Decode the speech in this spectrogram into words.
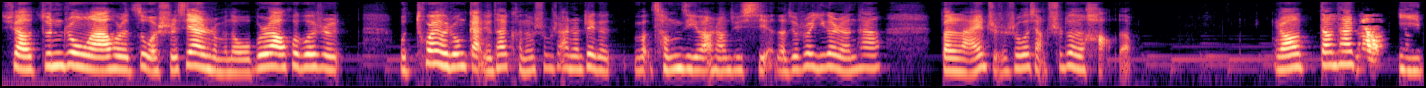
需要尊重啊，或者自我实现什么的，我不知道会不会是。我突然有一种感觉，他可能是不是按照这个往层级往上去写的？就是说，一个人他本来只是说我想吃顿好的，然后当他以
